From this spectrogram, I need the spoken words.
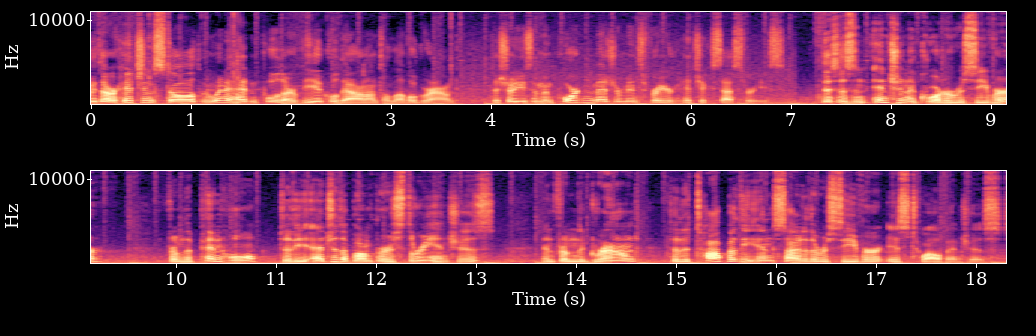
With our hitch installed, we went ahead and pulled our vehicle down onto level ground to show you some important measurements for your hitch accessories. This is an inch and a quarter receiver. From the pinhole to the edge of the bumper is three inches, and from the ground to the top of the inside of the receiver is 12 inches.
